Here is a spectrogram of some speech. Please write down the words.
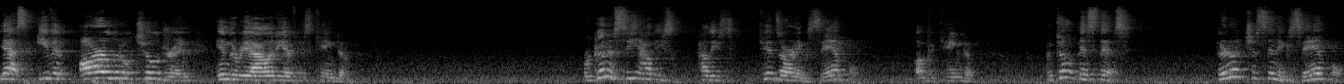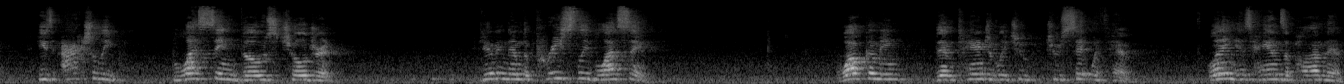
Yes, even our little children in the reality of his kingdom. We're going to see how these, how these kids are an example of the kingdom. But don't miss this. They're not just an example, he's actually blessing those children, giving them the priestly blessing, welcoming them tangibly to, to sit with him, laying his hands upon them.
